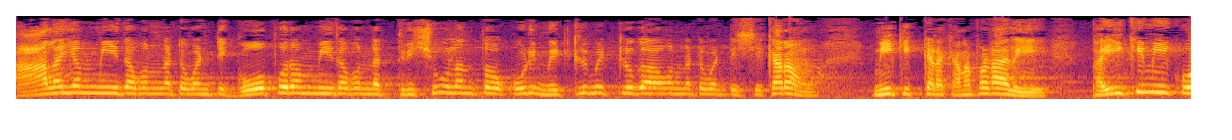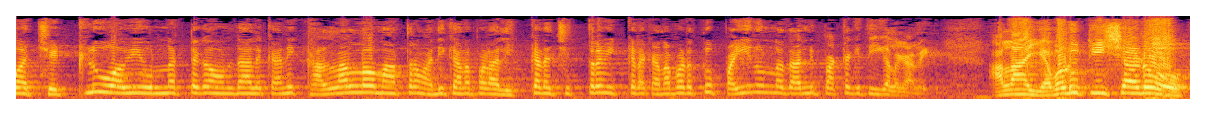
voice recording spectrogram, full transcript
ఆలయం మీద ఉన్నటువంటి గోపురం మీద ఉన్న త్రిశూలంతో కూడి మెట్లు మెట్లుగా ఉన్నటువంటి శిఖరం మీకు ఇక్కడ కనపడాలి. పైకి మీకు ఆ చెట్లు అవి ఉన్నట్టుగా ఉండాలి కానీ కళ్ళల్లో మాత్రం అది కనపడాలి. ఇక్కడ చిత్రం ఇక్కడ కనపడుతూ పైన ఉన్న దాన్ని పక్కకి తీయగలగాలి. అలా ఎవడు తీశాడో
